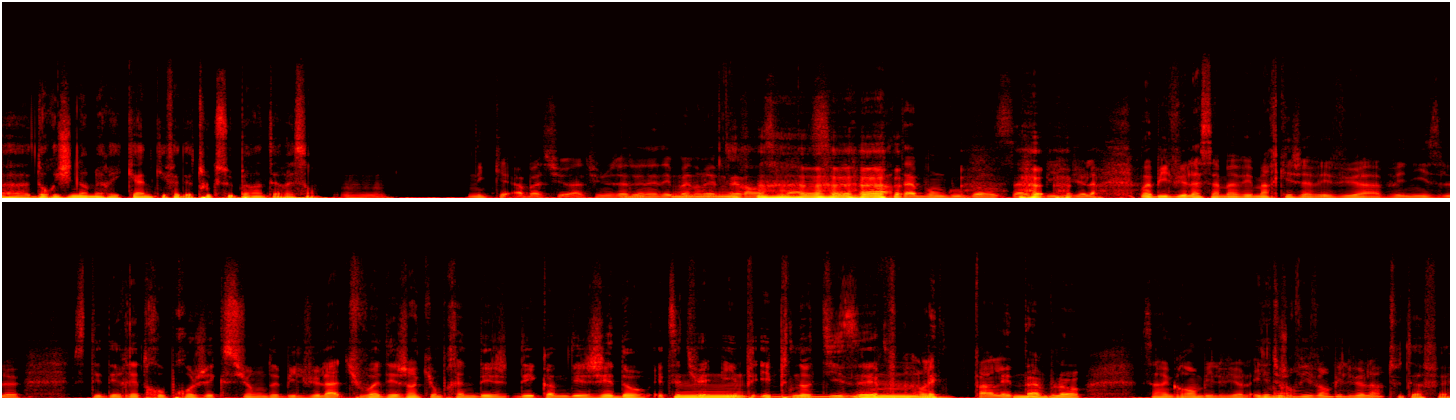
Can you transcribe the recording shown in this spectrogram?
euh, d'origine américaine qui fait des trucs super intéressants. Mhm. Nickel. Ah bah tu, ah, tu nous as donné des bonnes références là. Sonar, T'as bon Google ça, Bill Viola. Moi Bill Viola ça m'avait marqué, j'avais vu à Venise le c'était des rétroprojections de Bill Viola. Tu vois des gens qui en prennent des, des comme des jets d'eau et tu sais, tu es Mm. hyp- hypnotisé Mm. par les, par les Mm. tableaux. C'est un grand Bill Viola. Il est Ouais. toujours vivant Bill Viola? Tout à fait.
